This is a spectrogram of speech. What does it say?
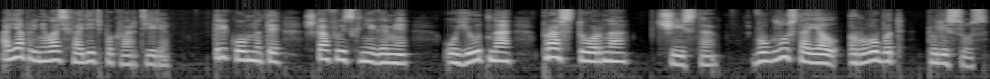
а я принялась ходить по квартире. Три комнаты, шкафы с книгами. Уютно, просторно, чисто. В углу стоял робот-пылесос.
